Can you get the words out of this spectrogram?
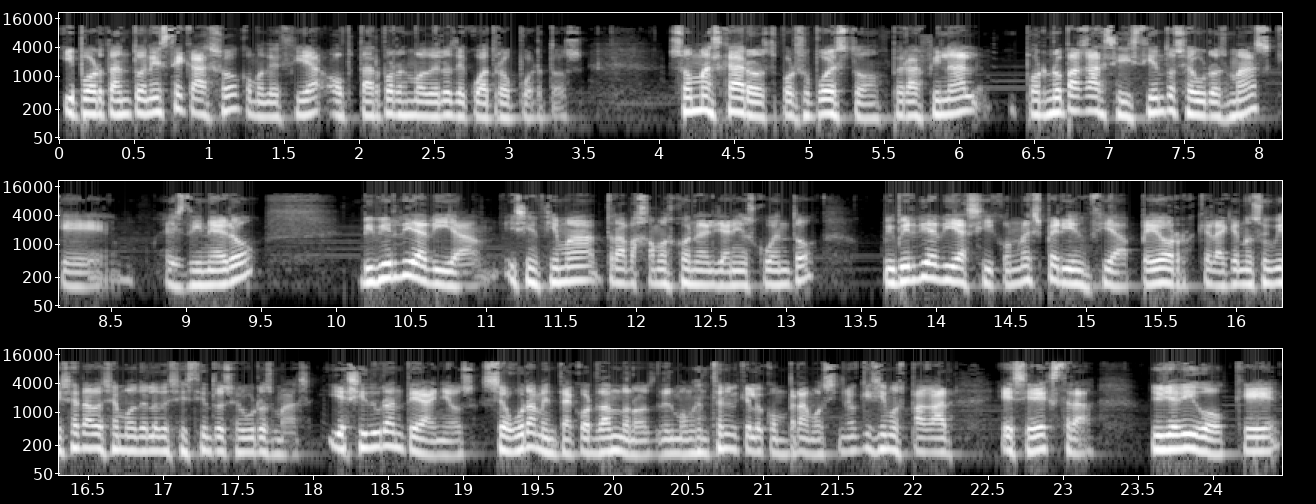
y por tanto en este caso, como decía, optar por los modelos de cuatro puertos. Son más caros, por supuesto, pero al final, por no pagar 600 euros más, que es dinero, vivir día a día, y si encima trabajamos con él, ya ni os cuento, vivir día a día así, con una experiencia peor que la que nos hubiese dado ese modelo de 600 euros más, y así durante años, seguramente acordándonos del momento en el que lo compramos, si no quisimos pagar ese extra, yo ya digo que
